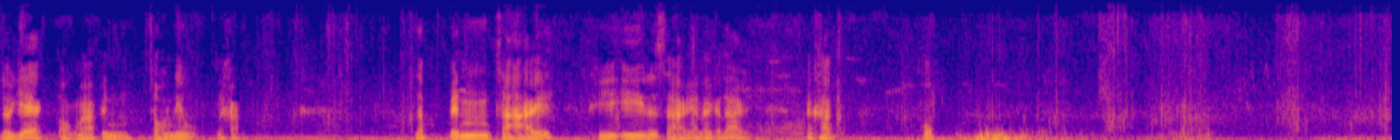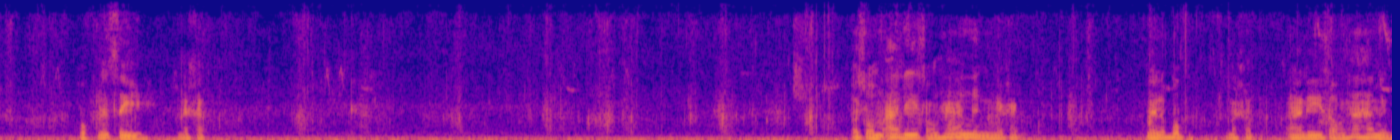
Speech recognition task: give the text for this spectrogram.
แล้วแยกออกมาเป็นสองนิ้วนะครับ แล้วเป็นสาย PE หรือสายอะไรก็ได้นะครับหกหกหรือสี่ นะครับ ผสม RD สองห้าหนึ่งนะครับ ในระบบนะครับ RD สองห้าห้าหนึ่ง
